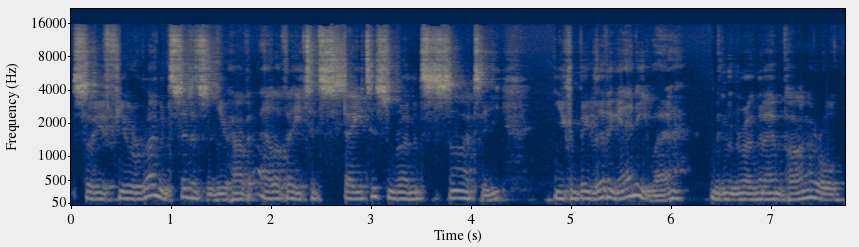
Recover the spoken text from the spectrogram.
So if you're a Roman citizen, you have elevated status in Roman society. You can be living anywhere within the Roman Empire or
